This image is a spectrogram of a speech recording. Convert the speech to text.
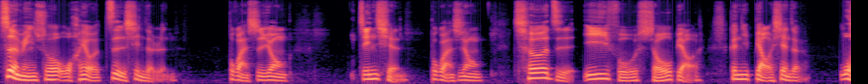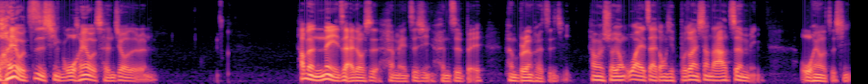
证明说我很有自信的人，不管是用金钱，不管是用车子、衣服、手表，跟你表现的我很有自信、我很有成就的人，他们内在都是很没自信、很自卑、很不认可自己，他们需要用外在东西不断向大家证明我很有自信。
